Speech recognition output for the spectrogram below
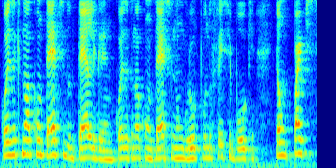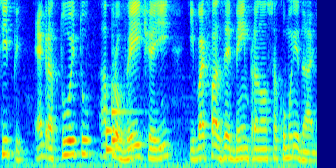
Coisa que não acontece no Telegram, coisa que não acontece num grupo no Facebook. Então participe, é gratuito, aproveite aí e vai fazer bem para nossa comunidade.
